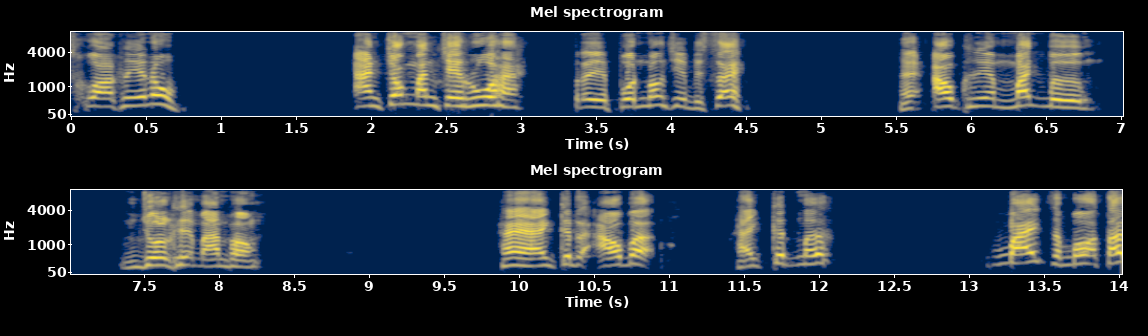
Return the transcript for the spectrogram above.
ស្គាល់គ្នានោះអញចង់មិនចេះរស់ហ่ะប្រយពន្ធមកជាពិសេសហើយអោបគ្នាមិនបើមិនយល់គ្នាបានផងហើយហែងគិតអោបហែងគិតមើលបែកសបកទៅ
